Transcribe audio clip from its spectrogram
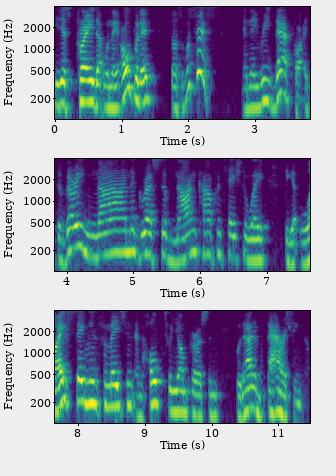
You just pray that when they open it, they'll say, What's this? And they read that part. It's a very non aggressive, non confrontational way to get life saving information and hope to a young person without embarrassing them.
